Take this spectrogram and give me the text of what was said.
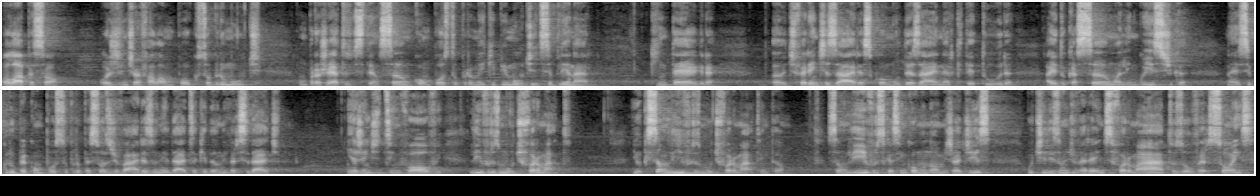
Olá pessoal, hoje a gente vai falar um pouco sobre o Multi, um projeto de extensão composto por uma equipe multidisciplinar, que integra uh, diferentes áreas como o design, a arquitetura, a educação, a linguística. Né? Esse grupo é composto por pessoas de várias unidades aqui da universidade. E a gente desenvolve livros multiformato. E o que são livros multiformato, então? São livros que, assim como o nome já diz, utilizam diferentes formatos ou versões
